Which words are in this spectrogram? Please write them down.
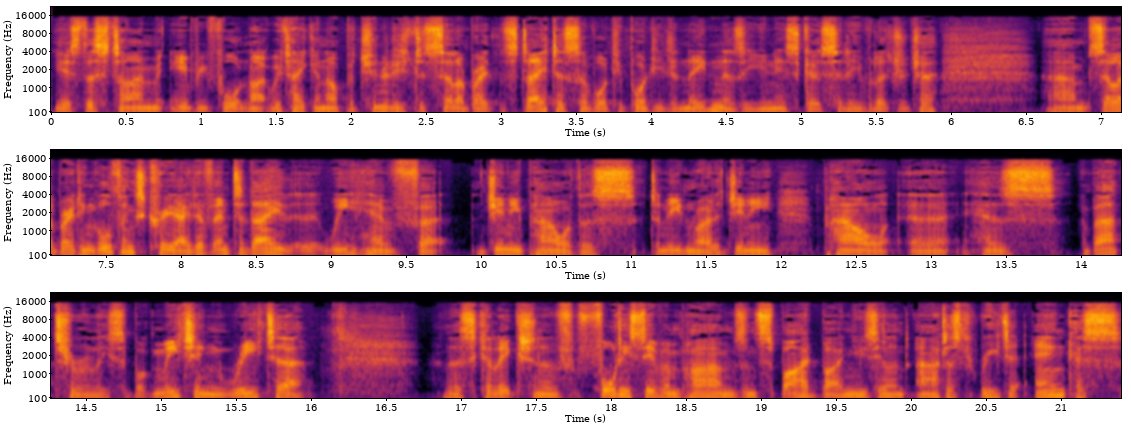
Yes, this time every fortnight we take an opportunity to celebrate the status of Ōtepoti Dunedin as a UNESCO City of Literature, um, celebrating all things creative. And today uh, we have uh, Jenny Powell with us. Dunedin writer Jenny Powell uh, has about to release a book, Meeting Rita. This collection of 47 poems inspired by New Zealand artist Rita Angus.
